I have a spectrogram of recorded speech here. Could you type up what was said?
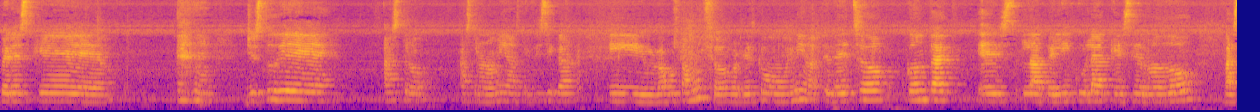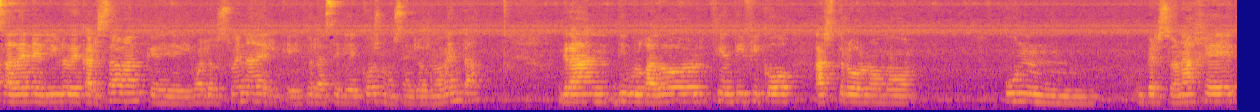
pero es que yo estudié astro, astronomía, astrofísica y me gusta mucho porque es como muy mío. De hecho, Contact es la película que se rodó basada en el libro de Carl Sagan, que igual os suena, el que hizo la serie Cosmos en los 90. Gran divulgador, científico, astrónomo, un personaje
